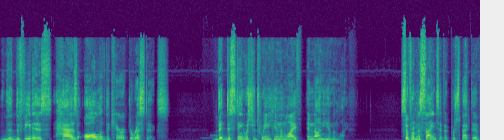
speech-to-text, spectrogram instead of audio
the, the fetus has all of the characteristics that distinguish between human life and non human life. So, from a scientific perspective,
